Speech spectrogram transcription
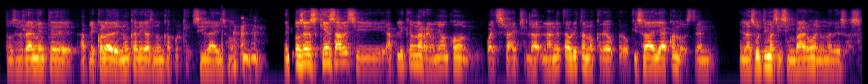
Entonces realmente aplicó la de nunca digas nunca porque sí la hizo. Entonces, quién sabe si aplique una reunión con White Stripes. La, la neta ahorita no creo, pero quizá ya cuando estén en las últimas y sin varo en una de esas.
